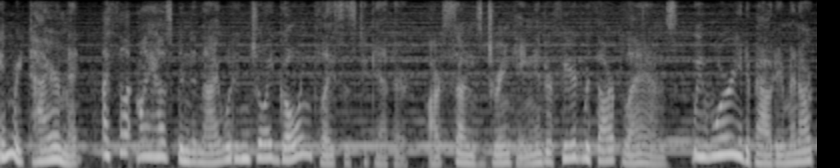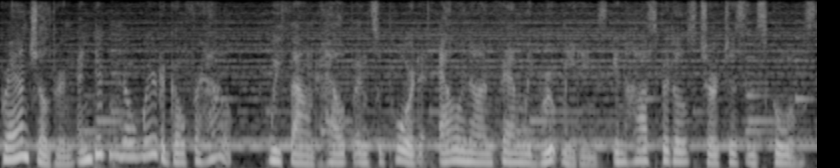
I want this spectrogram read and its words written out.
In retirement, I thought my husband and I would enjoy going places together. Our son's drinking interfered with our plans. We worried about him and our grandchildren and didn't know where to go for help. We found help and support at Al Anon family group meetings in hospitals, churches, and schools.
